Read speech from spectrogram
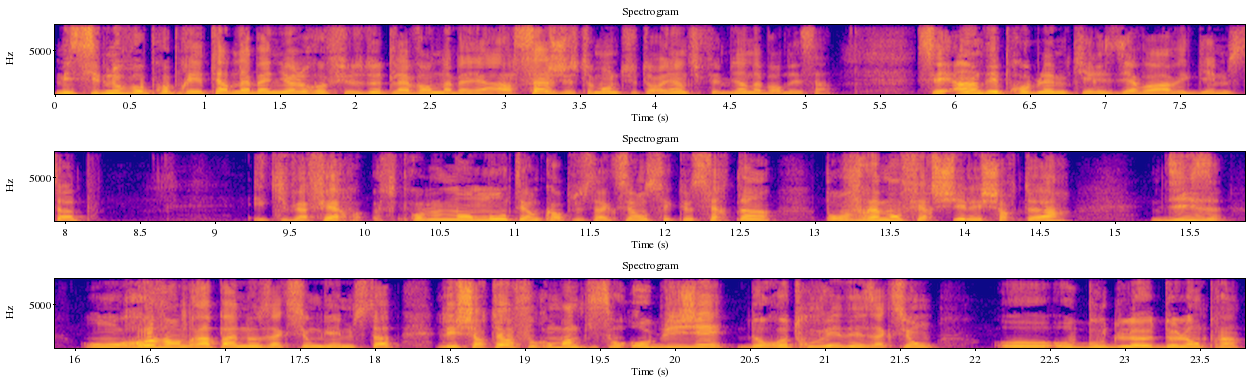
Mais si le nouveau propriétaire de la bagnole refuse de te la vendre, la bagnole. Alors ça, justement, le tutoriel, tu fais bien d'aborder ça. C'est un des problèmes qui risque d'y avoir avec GameStop et qui va faire probablement monter encore plus l'action, c'est que certains, pour vraiment faire chier les shorters, disent on revendra pas nos actions GameStop. Les shorters, il faut comprendre qu'ils sont obligés de retrouver des actions au, bout de l'emprunt.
